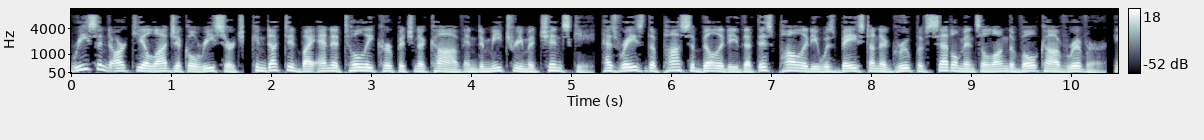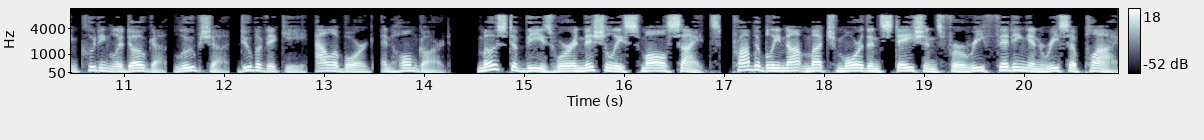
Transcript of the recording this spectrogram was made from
Recent archaeological research, conducted by Anatoly Kirpichnikov and Dmitry Machinsky, has raised the possibility that this polity was based on a group of settlements along the Volkhov River, including Ladoga, Lubsha, Duboviki, Alaborg, and Holmgard. Most of these were initially small sites, probably not much more than stations for refitting and resupply,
